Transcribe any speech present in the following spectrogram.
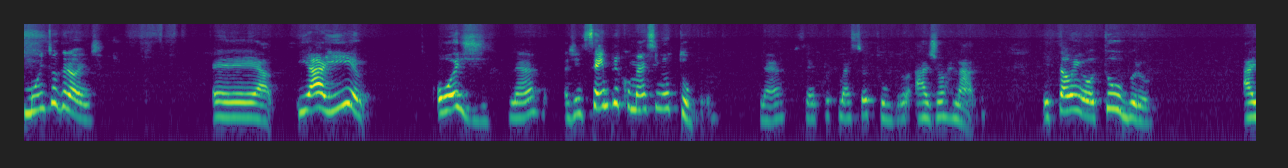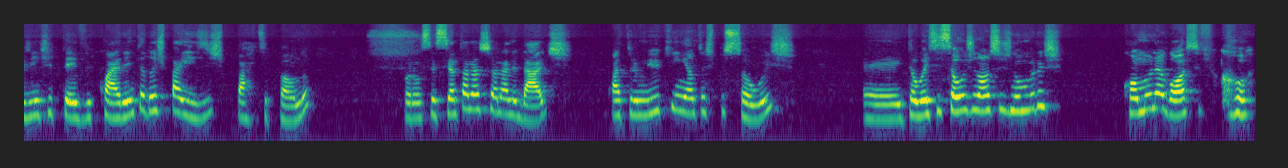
muito grande. É, e aí, hoje, né, a gente sempre começa em outubro, né? Sempre começa em outubro a jornada. Então, em outubro, a gente teve 42 países participando, foram 60 nacionalidades, 4.500 pessoas. É, então, esses são os nossos números, como o negócio ficou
